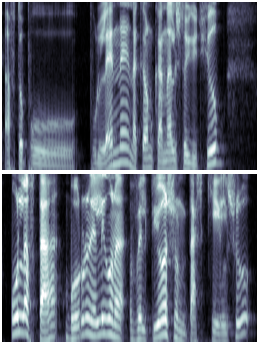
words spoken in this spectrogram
αυτό που, που λένε, να κάνουν κανάλι στο YouTube. Όλα αυτά μπορούν λίγο να βελτιώσουν τα skills σου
